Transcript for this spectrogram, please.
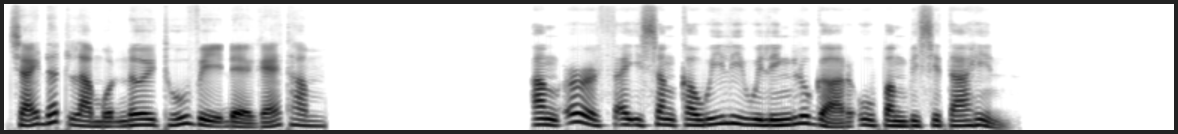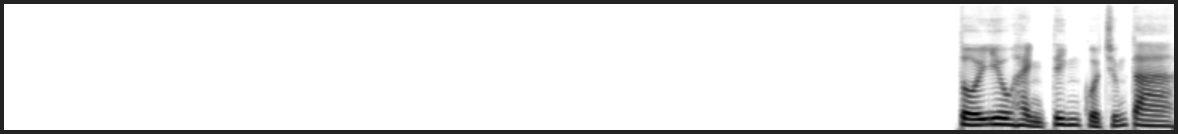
Trái đất là một nơi thú vị để ghé thăm. Ang Earth ay isang kawili-wiling lugar upang bisitahin. Tôi yêu hành tinh của chúng ta.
